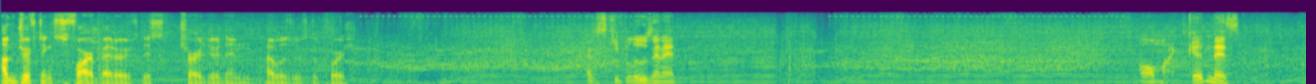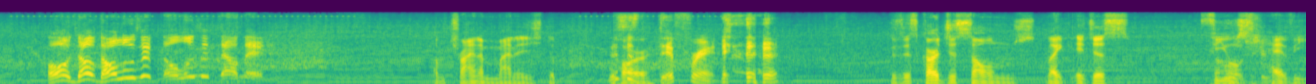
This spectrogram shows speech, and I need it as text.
I'm drifting far better with this Charger than I was with the Porsche. I just keep losing it. Oh my goodness. Oh no, don't lose it. Don't lose it down there. I'm trying to manage the This car is different. because this car just sounds like it just feels shoot. heavy.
